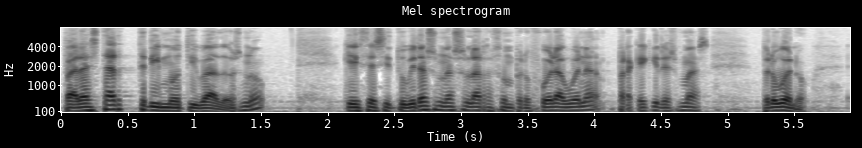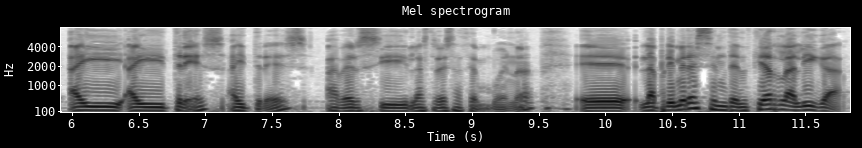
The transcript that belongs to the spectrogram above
para estar trimotivados, ¿no? Que dice, si tuvieras una sola razón pero fuera buena, ¿para qué quieres más? Pero bueno, hay, hay tres, hay tres, a ver si las tres hacen buena. Eh, la primera es sentenciar la liga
